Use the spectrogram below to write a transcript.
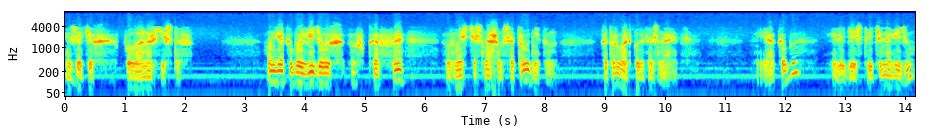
из этих полуанархистов. Он якобы видел их в кафе вместе с нашим сотрудником, которого откуда-то знает. Якобы или действительно видел?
